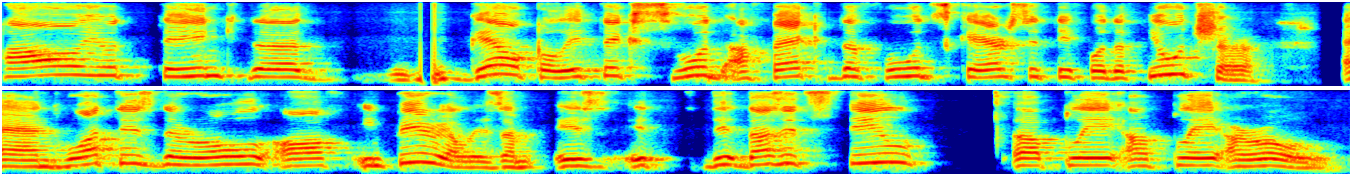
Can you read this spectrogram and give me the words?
how you think the geopolitics would affect the food scarcity for the future, and what is the role of imperialism? Is it does it still uh, play uh, play a role,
